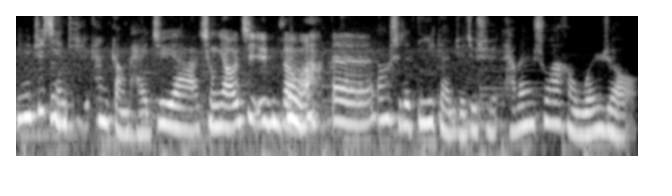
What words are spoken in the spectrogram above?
因为之前只是看港台剧啊、琼瑶剧，你知道吗？呃，当时的第一感觉就是台湾人说话很温柔。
